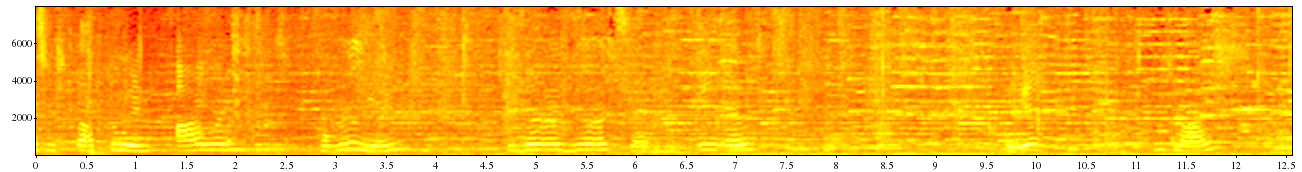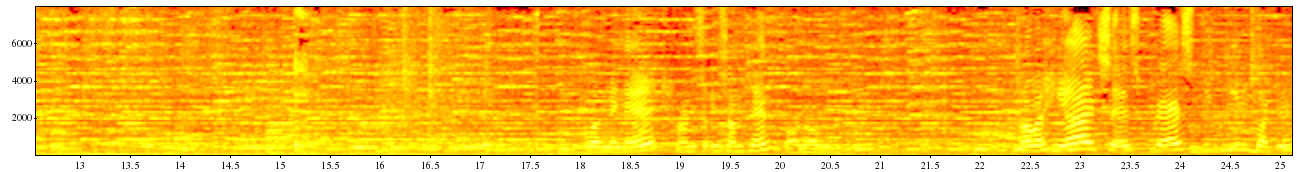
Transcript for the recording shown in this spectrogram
This is back to an Ireland pavilion. There just some it is. Oh yeah. It's nice. One minute. Want to show you something. Over here it says press the green button.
